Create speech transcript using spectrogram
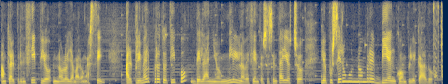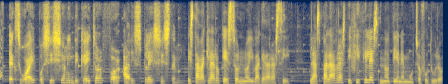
aunque al principio no lo llamaron así. Al primer prototipo del año 1968 le pusieron un nombre bien complicado. XY Position Indicator for a Display System. Estaba claro que eso no iba a quedar así. Las palabras difíciles no tienen mucho futuro.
